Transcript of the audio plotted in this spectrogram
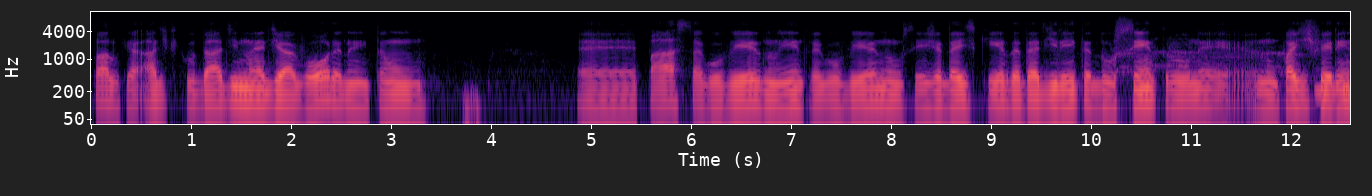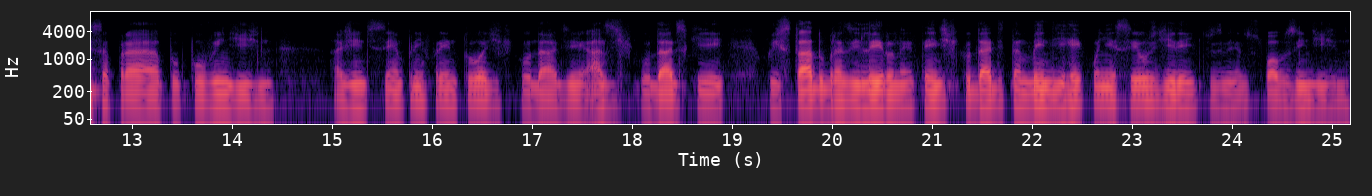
falo que a dificuldade não é de agora, né? Então é, passa governo, entra governo, seja da esquerda, da direita, do centro, né? Não faz diferença para o povo indígena. A gente sempre enfrentou a dificuldade, as dificuldades que o Estado brasileiro né, tem dificuldade também de reconhecer os direitos né, dos povos indígenas.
